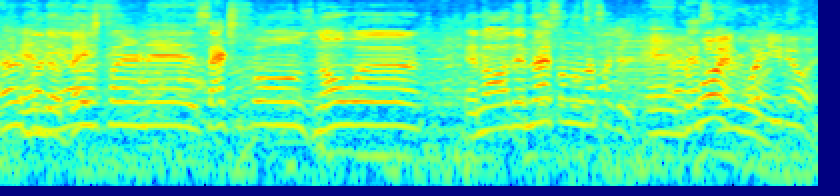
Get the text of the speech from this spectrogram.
and Everybody the bass else. clarinet, saxophones, Noah, and all them. That's something that's like, a, and that's What? everyone. What are you doing?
